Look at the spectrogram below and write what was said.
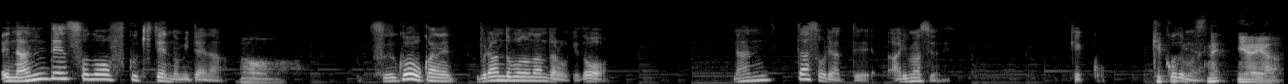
え、なんでその服着てんのみたいな。あすごいお金、ブランド物なんだろうけど、なんだそりゃってありますよね。結構。あ。結構ですね。いやいや、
